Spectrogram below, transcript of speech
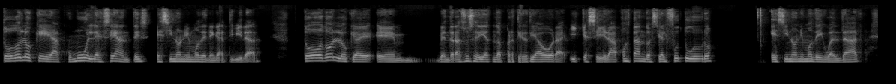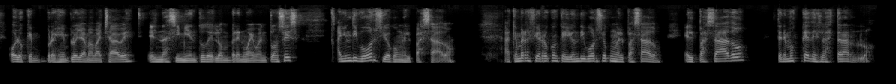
Todo lo que acumula ese antes es sinónimo de negatividad. Todo lo que eh, vendrá sucediendo a partir de ahora y que se irá apostando hacia el futuro es sinónimo de igualdad o lo que, por ejemplo, llamaba Chávez el nacimiento del hombre nuevo. Entonces, hay un divorcio con el pasado. ¿A qué me refiero con que hay un divorcio con el pasado? El pasado tenemos que deslastrarlo,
